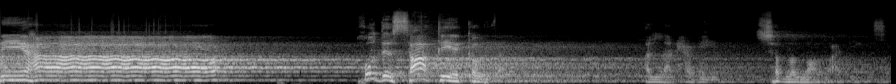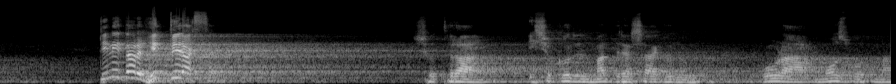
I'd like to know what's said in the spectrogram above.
দিহা খুদ সাকে আল্লাহর হাবিব সাল্লাহ তিনি তার ভিত্তি রাখছেন। সুতরাং এই সকল মাদ্রাসাগুলো গোড়া মজবুত না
